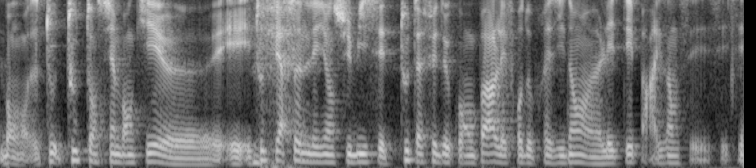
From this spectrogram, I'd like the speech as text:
bon, tout, ancien banquier euh, et, toute personne l'ayant subi, c'est tout à fait de quoi on parle. Les fraudes au président, l'été par exemple, c'est ah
